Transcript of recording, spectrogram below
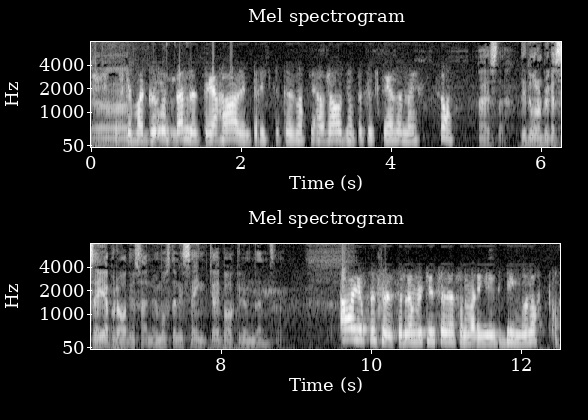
Jag Uh, ska bara gå undan lite. Jag hör inte riktigt med att jag har radion precis bredvid mig. Så. ja, just det. Det är då de brukar säga på radio så här. Nu måste ni sänka i bakgrunden. Så. Ja, jo precis. Eller de brukar ju säga så när man ringer in till Bingolotto.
